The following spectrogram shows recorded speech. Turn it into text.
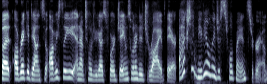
But I'll break it down. So obviously, and I've told you guys before, James wanted to drive there. Actually, maybe I only just told my Instagram.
